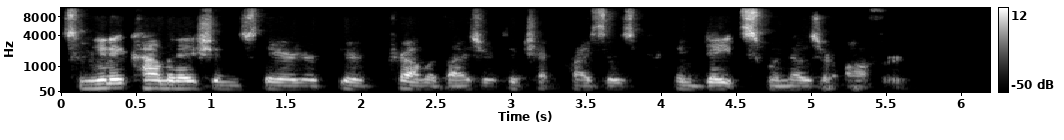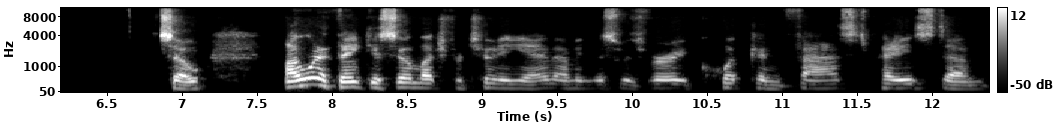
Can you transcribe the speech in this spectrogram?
some unique combinations there. Your, your travel advisor can check prices and dates when those are offered. So I want to thank you so much for tuning in. I mean, this was very quick and fast paced. Um,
